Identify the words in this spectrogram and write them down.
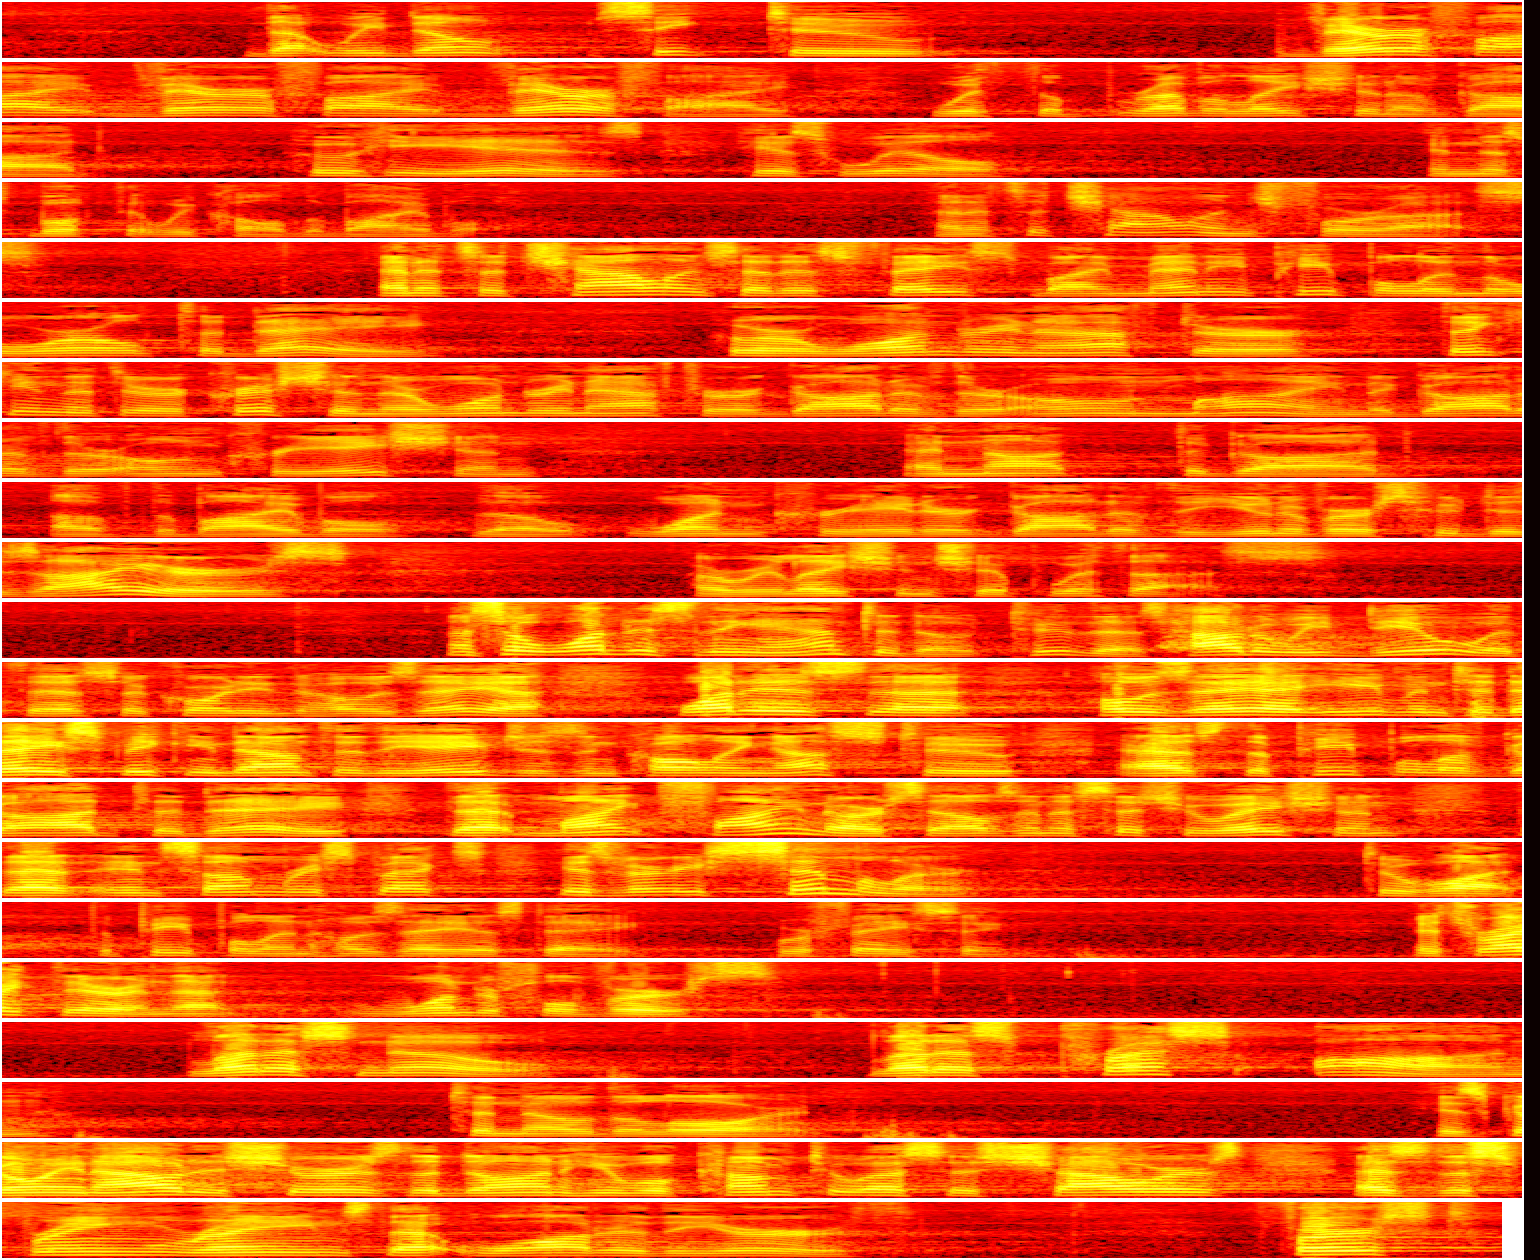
that we don't seek to verify, verify, verify with the revelation of God, who He is, His will, in this book that we call the Bible. And it's a challenge for us. And it's a challenge that is faced by many people in the world today who are wandering after, thinking that they're a Christian, they're wandering after a God of their own mind, a God of their own creation, and not the God of the Bible, the one creator, God of the universe who desires a relationship with us. And so, what is the antidote to this? How do we deal with this according to Hosea? What is the Hosea even today speaking down through the ages and calling us to as the people of God today that might find ourselves in a situation that, in some respects, is very similar to what the people in Hosea's day were facing? It's right there in that wonderful verse. Let us know, let us press on to know the Lord. His going out is sure as the dawn. He will come to us as showers, as the spring rains that water the earth. First,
